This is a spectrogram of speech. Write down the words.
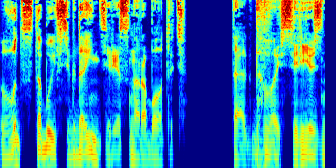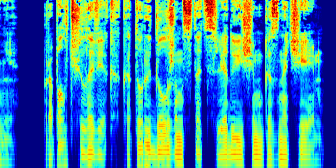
Вот с тобой всегда интересно работать. Так, давай серьезнее. Пропал человек, который должен стать следующим казначеем,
